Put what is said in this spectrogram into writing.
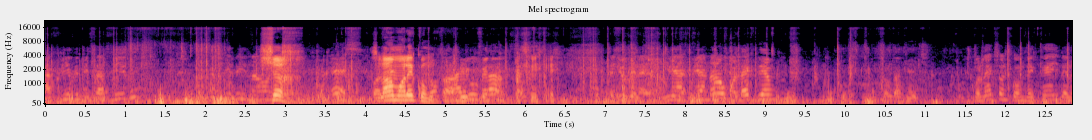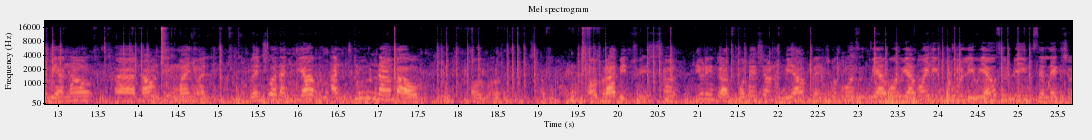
a field, Mr. Field. Mr. Field now. Sheikh, Yes. salamu alaikum. Those are The big juveniles? The juveniles. We are, we are now collect them from the cage. collection from the cage, then we are now uh, counting manually to ensure that we have a true number of, of, of rabbit fish. So during transportation, we have to ensure, because we are, we are avoiding bully, we are also doing selection.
